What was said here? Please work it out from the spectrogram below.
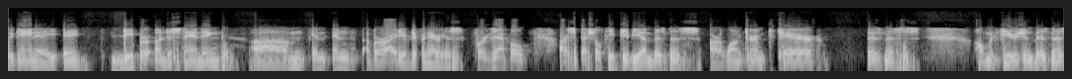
to gain a, a deeper understanding um, in, in a variety of different areas. For example, our specialty PBM business, our long term care business, home home infusion business.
